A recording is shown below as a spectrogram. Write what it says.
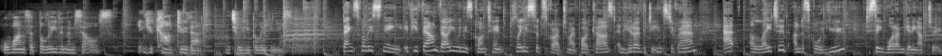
or ones that believe in themselves? You can't do that until you believe in yourself. Thanks for listening. If you found value in this content, please subscribe to my podcast and head over to Instagram at elated underscore you to see what I'm getting up to.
